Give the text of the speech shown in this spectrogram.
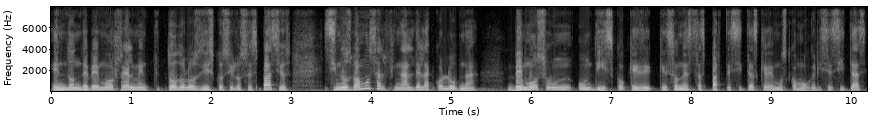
en donde vemos realmente todos los discos y los espacios. Si nos vamos al final de la columna, vemos un, disco que, que, son estas partecitas que vemos como grisecitas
